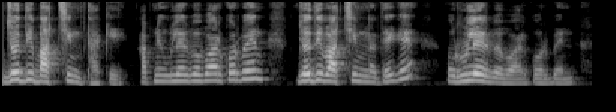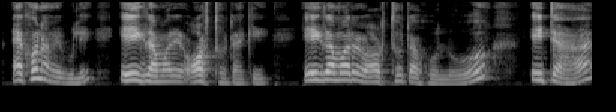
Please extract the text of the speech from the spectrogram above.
যদি বাচ্চিম থাকে, আপনি উলের ব্যবহার করবেন, যদি বাচ্চিম না থেকে রুলের ব্যবহার করবেন। এখন আমি বলি, এই গ্রামারের অর্থটা কি? এই গ্রামারের অর্থটা হলো, এটা,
